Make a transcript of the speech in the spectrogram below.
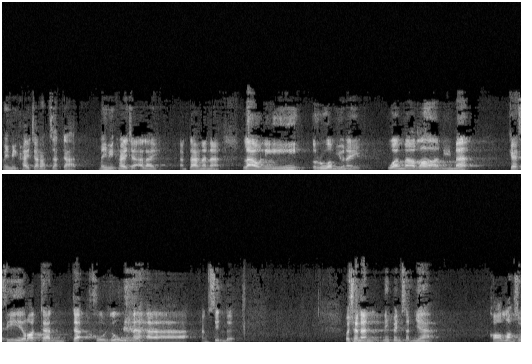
ไม่มีใครจะรับสากาศไม่มีใครจะอะไรต่างๆนานาเหล่านี้รวมอยู่ในวามากานิมะกะซีรอตันตะคูซูนะฮะทั้งสิ้นเลย เพราะฉะนั้นนี่เป็นสัญญาของล่องสุ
